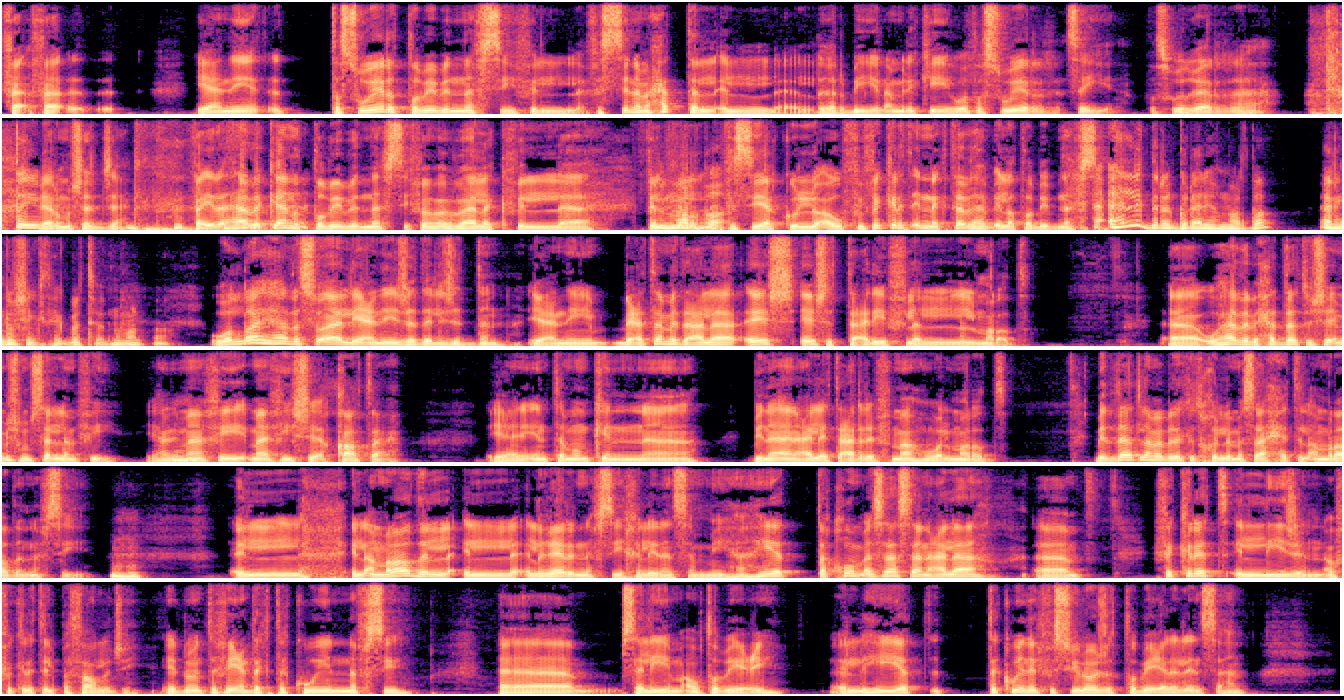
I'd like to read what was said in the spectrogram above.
ف, ف يعني تصوير الطبيب النفسي في في السينما حتى ال- ال- الغربية الأمريكية هو تصوير سيء تصوير غير طيب. غير مشجع. فإذا هذا كان الطبيب النفسي فما بالك في في المرضى. في السياق كله أو في فكرة إنك تذهب إلى طبيب نفسي. هل نقدر نقول عليهم مرضى؟ أنا قبل شوي قلت- إنه مرضى. والله هذا سؤال يعني جدلي جدا. يعني بيعتمد على إيش إيش التعريف لل- للمرض. وهذا بحد ذاته شيء مش مسلم فيه. يعني. ما في ما في شيء قاطع. يعني أنت ممكن آه بناء عليه تعرف ما هو المرض. بالذات لما بدك تدخل لمساحة الأمراض النفسية. الأمراض ال- ال- الغير النفسيه خلينا نسميها هي تقوم أساسا على آم، فكرة ال lesion أو فكرة ال pathology. إنه أنت في عندك تكوين نفسي سليم أو طبيعي اللي هي التكوين الفسيولوجي الطبيعي للإنسان.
